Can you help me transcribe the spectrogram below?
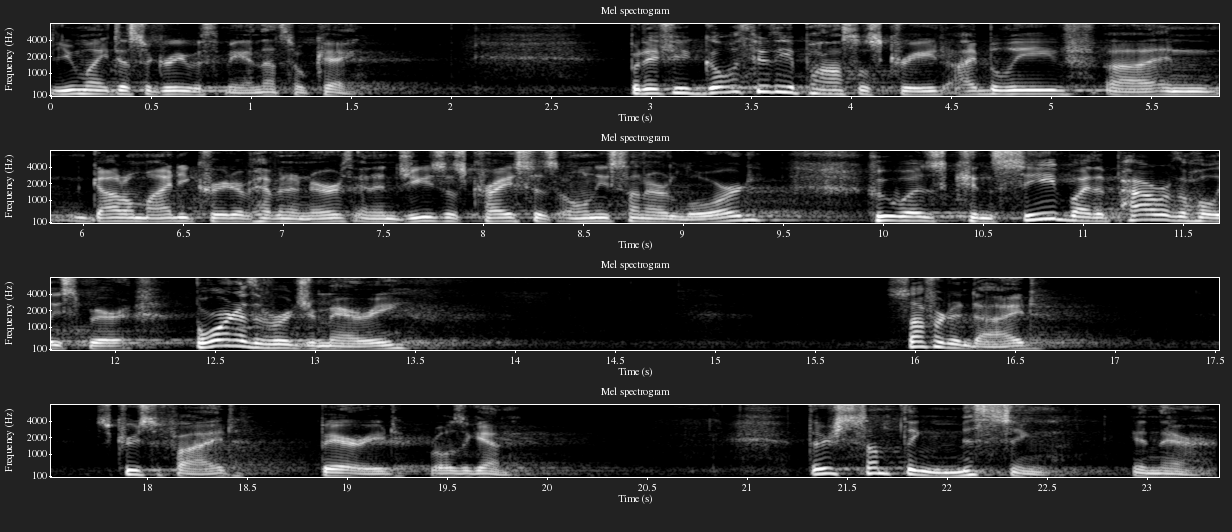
You might disagree with me, and that's okay. But if you go through the Apostles' Creed, I believe uh, in God Almighty, creator of heaven and earth, and in Jesus Christ, his only Son, our Lord, who was conceived by the power of the Holy Spirit, born of the Virgin Mary, suffered and died, was crucified, buried, rose again. There's something missing in there.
